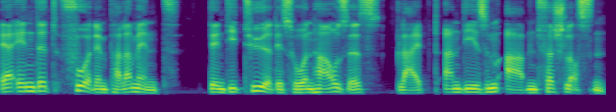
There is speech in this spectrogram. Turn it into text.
Er endet vor dem Parlament, denn die Tür des Hohen Hauses bleibt an diesem Abend verschlossen.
